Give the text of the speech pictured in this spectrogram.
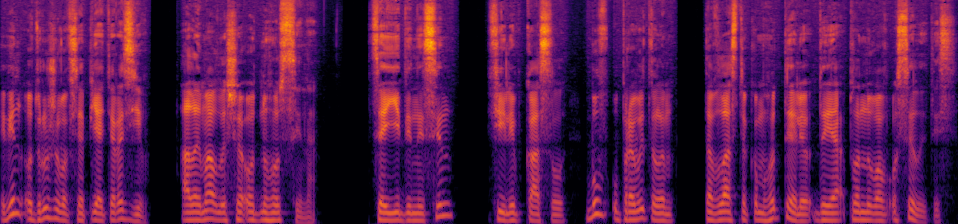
Він одружувався п'ять разів, але мав лише одного сина. Цей єдиний син, Філіп Касл, був управителем та власником готелю, де я планував оселитись.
